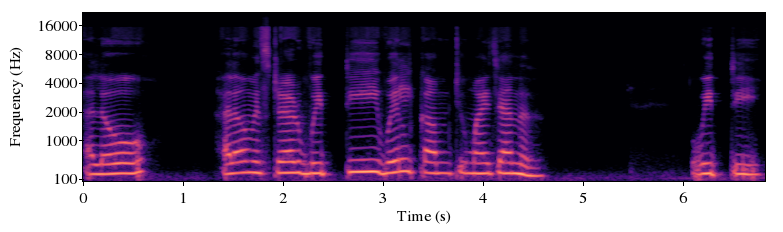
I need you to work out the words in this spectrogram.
Hello. Hello, Mr. Witty. Welcome to my channel. Witty.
